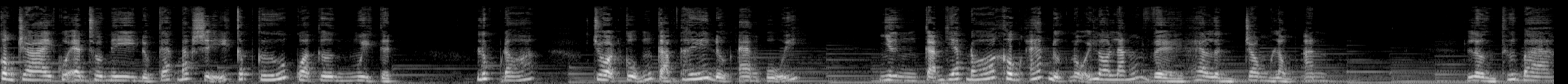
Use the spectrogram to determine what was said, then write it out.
con trai của Anthony được các bác sĩ cấp cứu qua cơn nguy kịch. Lúc đó, George cũng cảm thấy được an ủi. Nhưng cảm giác đó không át được nỗi lo lắng về Helen trong lòng anh. Lần thứ ba,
